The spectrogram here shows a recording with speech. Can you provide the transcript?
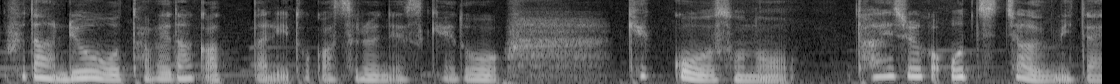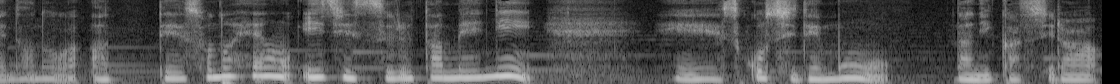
普段量を食べなかったりとかするんですけど結構その体重が落ちちゃうみたいなのがあってその辺を維持するために、えー、少しでも何かしら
